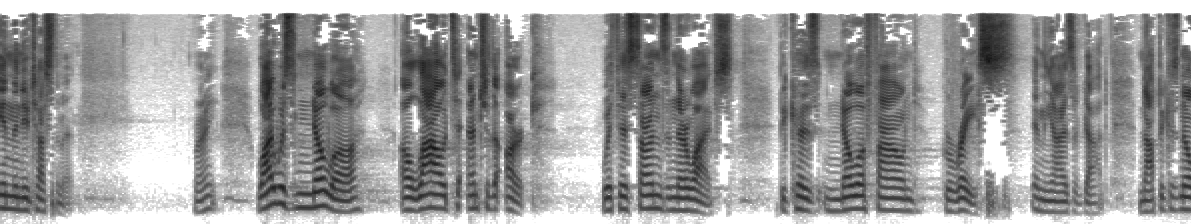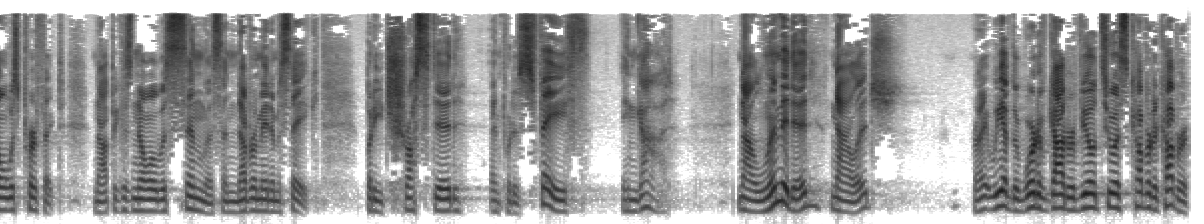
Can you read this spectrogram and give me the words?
in the New Testament. Right? Why was Noah allowed to enter the ark with his sons and their wives? Because Noah found grace in the eyes of God. Not because Noah was perfect, not because Noah was sinless and never made a mistake, but he trusted and put his faith in God. Now, limited knowledge right? We have the Word of God revealed to us cover to cover.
